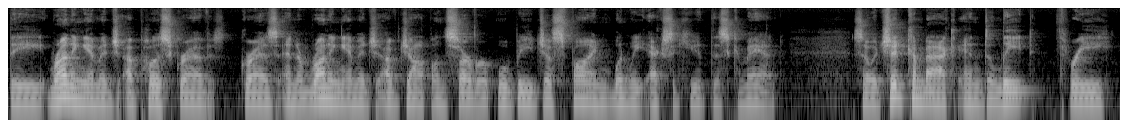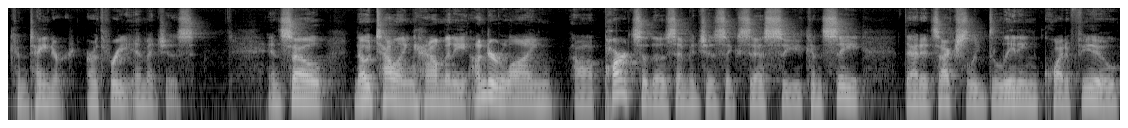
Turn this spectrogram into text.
the running image of Postgres and the running image of Joplin server will be just fine when we execute this command. So it should come back and delete three containers or three images. And so no telling how many underlying uh, parts of those images exist. So you can see that it's actually deleting quite a few.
